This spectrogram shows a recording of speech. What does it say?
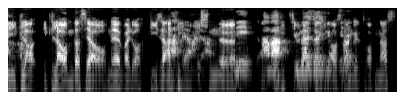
die, glaub, die glauben das ja auch, ne, weil du auch diese antijüdischen, ja, ja. äh, nee, Aussagen Pille, getroffen hast.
